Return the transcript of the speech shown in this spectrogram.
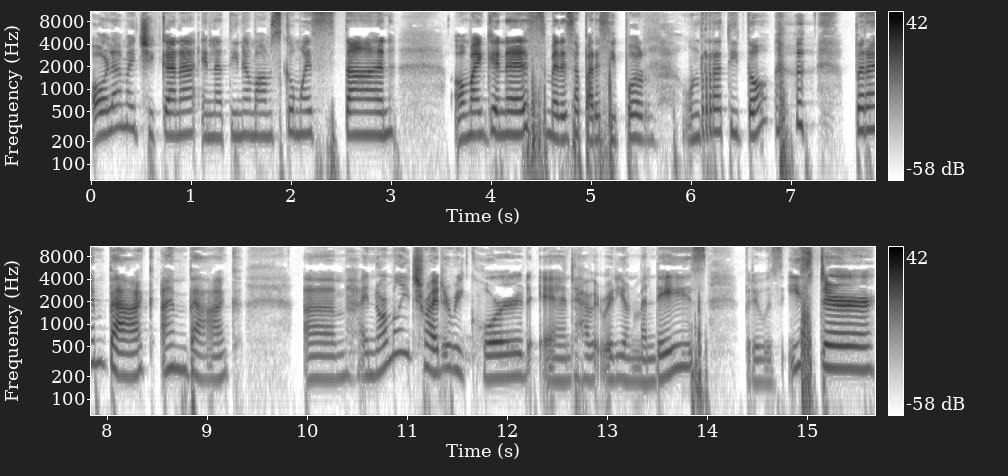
Hola, my chicana and Latina moms, ¿cómo están? Oh my goodness, me desaparecí por un ratito, but I'm back. I'm back. Um, I normally try to record and have it ready on Mondays, but it was Easter,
